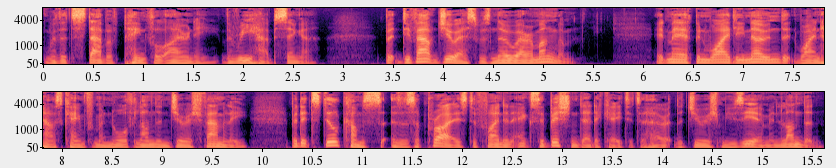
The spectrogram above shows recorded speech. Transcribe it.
with a stab of painful irony, the rehab singer. But devout Jewess was nowhere among them. It may have been widely known that Winehouse came from a North London Jewish family, but it still comes as a surprise to find an exhibition dedicated to her at the Jewish Museum in London.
